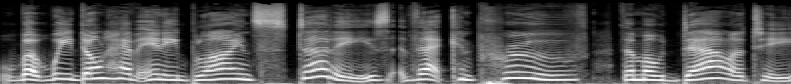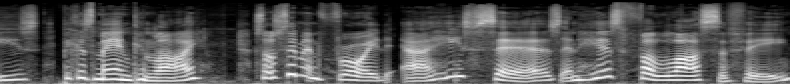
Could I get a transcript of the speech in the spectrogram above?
but we don't have any blind studies that can prove the modalities because man can lie. So Sigmund Freud, uh, he says, and his philosophy,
